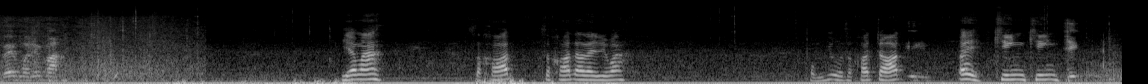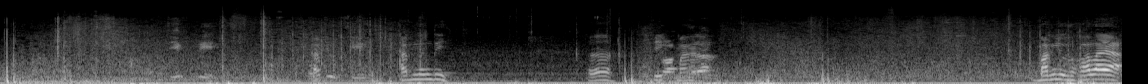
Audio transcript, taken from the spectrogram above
เบ้มานี่มาเฮียมาสคอร์สคอร์อะไรดีวะ ผมอยู่สคอร์จอร์ดจิกเอ้ย คิงคิง จิกจิกดิผมอยู่จริงแป๊บนึงดิ เออจิกรอมาไปแล้วบังอยู่สคอร์อะไรอะ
